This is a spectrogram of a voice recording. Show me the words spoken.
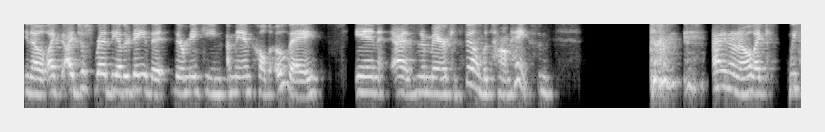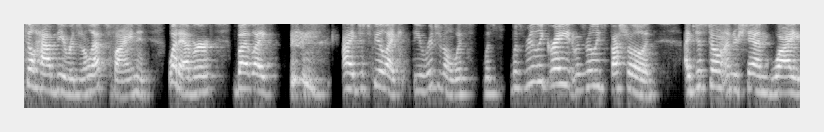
you know, like I just read the other day that they're making a man called Ove in as an American film with Tom Hanks. And I don't know, like we still have the original, that's fine and whatever. But like I just feel like the original was was was really great. It was really special. And I just don't understand why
